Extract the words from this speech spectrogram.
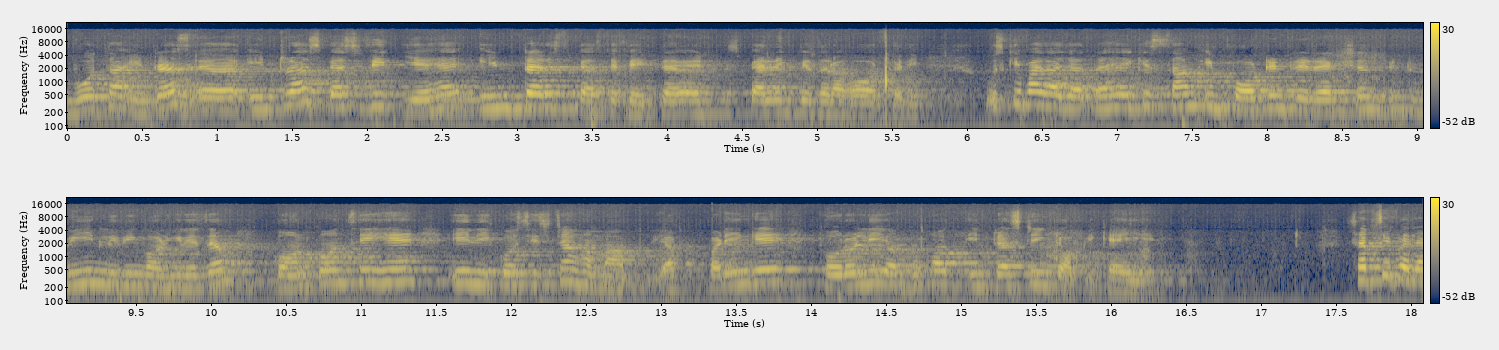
वो था इंटर इंट्रा स्पेसिफिक ये है इंटर स्पेसिफिक स्पेलिंग पे ज़रा गौर करें। उसके बाद आ जाता है कि some important reaction between living organism कौन कौन से हैं? इन इकोसिस्टम हम आप, पढ़ेंगे थोरली और बहुत इंटरेस्टिंग टॉपिक है ये। सबसे पहला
